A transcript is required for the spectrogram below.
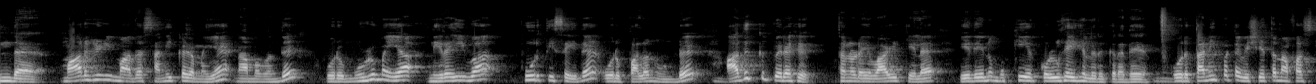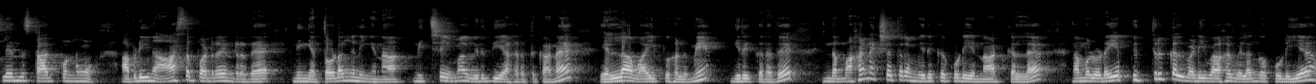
இந்த மார்கழி மாத சனிக்கிழமையை நாம் வந்து ஒரு முழுமையாக நிறைவாக பூர்த்தி செய்த ஒரு பலன் உண்டு. அதுக்கு பிறகு தன்னுடைய வாழ்க்கையில ஏதேனும் முக்கிய கொள்கைகள் இருக்கிறது. ஒரு தனிப்பட்ட விஷயத்த நான் ஃபர்ஸ்ட்லேருந்து ஸ்டார்ட் பண்ணும் அப்படின்னு ஆசைப்படுறேன்றத நீங்க தொடங்குனீங்கன்னா நிச்சயமா விருதியாகிறதுக்கான எல்லா வாய்ப்புகளுமே இருக்கிறது. இந்த மக நட்சத்திரம் இருக்கக்கூடிய நாட்கள்ல நம்மளுடைய பித்ருக்கள் வடிவாக விளங்கக்கூடிய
